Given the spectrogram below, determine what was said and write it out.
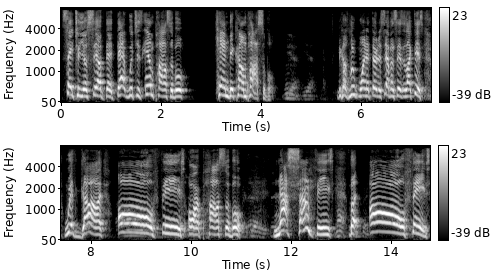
say to yourself that that which is impossible can become possible. Yeah, yeah. Because Luke 1 and 37 says it like this With God, all things are possible. Not some things, but all things.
